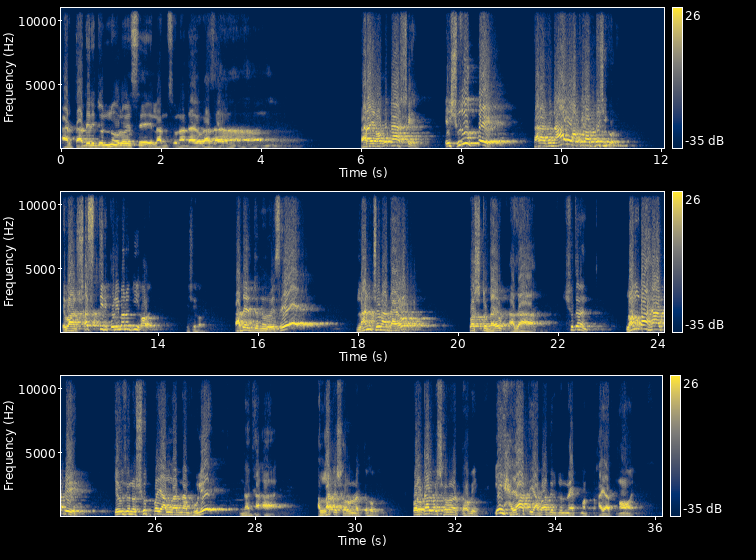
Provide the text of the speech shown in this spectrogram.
আর তাদের জন্য রয়েছে লাঞ্ছনাদায়ক আজাব তারা এই অবকাশে, এই সুযোগ পেয়ে তারা যেন আরও অপরাধ বেশি করে। এবার শাস্তির পরিমাণও কি হয়? বেশি হয়। তাদের জন্য রয়েছে লাঞ্ছনাদায়ক, কষ্টদায়ক আজাদ সুতরাং লম্বা হাত পেয়ে কেউ যেন সুখ পাই আল্লাহর নাম ভুলে না যায়। আল্লাহকে স্মরণ রাখতে হবে, পরকালকে স্মরণ রাখতে হবে। এই হায়াতই আবাদের জন্য একমাত্র হায়াত নয়,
